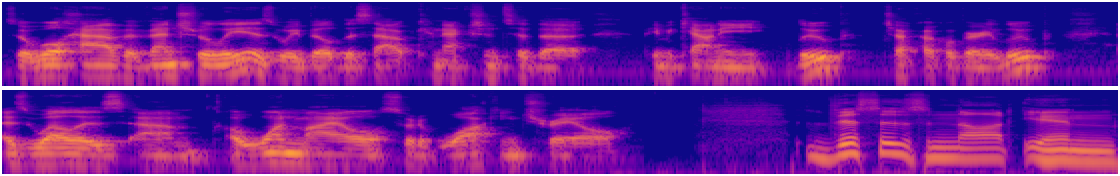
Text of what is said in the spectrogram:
So we'll have eventually, as we build this out, connection to the Pima County Loop, Chuck Huckelberry Loop, as well as um, a one mile sort of walking trail. This is not in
